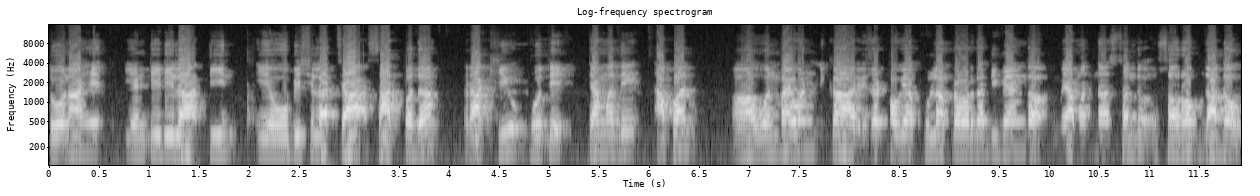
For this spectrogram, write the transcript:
दोन आहेत एन टी डीला तीन ओबीसीला चार सात पद राखीव होते. त्यामध्ये आपण वन बाय वन रिझल्ट पाहूया. खुला प्रवर्ग दिव्यांग यामधनं सौरभ जाधव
